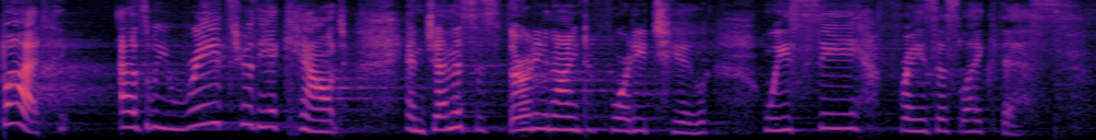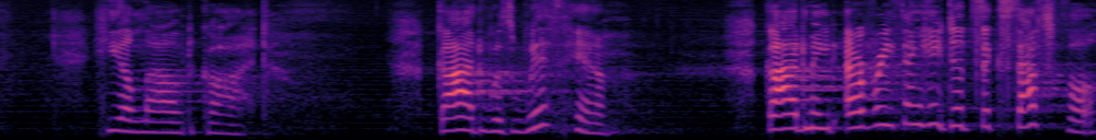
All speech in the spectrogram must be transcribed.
but as we read through the account in Genesis 39 to 42, we see phrases like this He allowed God. God was with him. God made everything he did successful.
